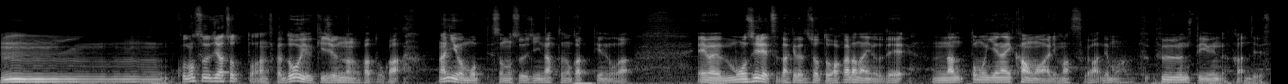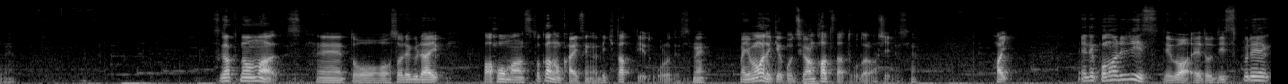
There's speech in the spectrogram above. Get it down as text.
うーん、この数字はちょっとなんですか、どういう基準なのかとか、何をもってその数字になったのかっていうのが、えー、文字列だけだとちょっとわからないので、何とも言えない感はありますが、でも、ふーんっていうような感じですね。少なくともまあ、えっ、ー、と、それぐらいパフォーマンスとかの改善ができたっていうところですね。まあ、今まで結構時間かかってたってことらしいですね。はい。で、このリリースでは、えっ、と、ディスプレイ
